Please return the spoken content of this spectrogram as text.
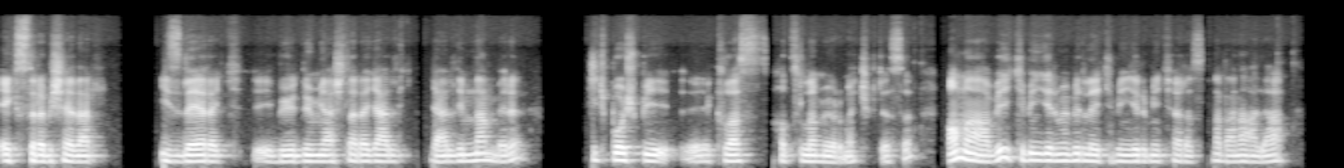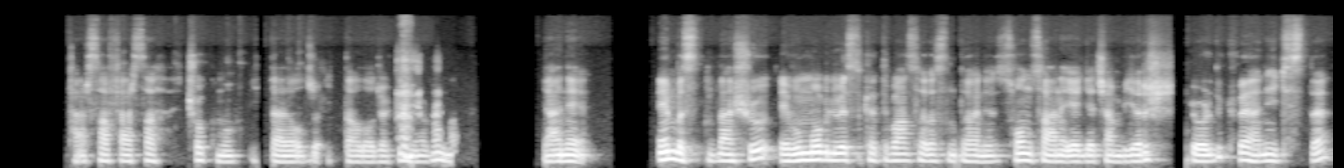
ekstra bir şeyler izleyerek e, büyüdüğüm yaşlara geldik, geldiğimden beri hiç boş bir e, klas hatırlamıyorum açıkçası. Ama abi 2021 ile 2022 arasında ben hala fersah fersah çok mu iddialı olacak, iddialı olacak bilmiyorum ama yani en basitinden şu Evan Mobley ve Scottie Barnes arasında hani son sahneye geçen bir yarış gördük ve hani ikisi de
